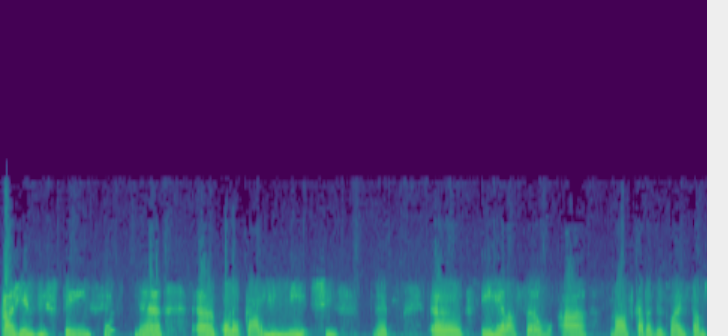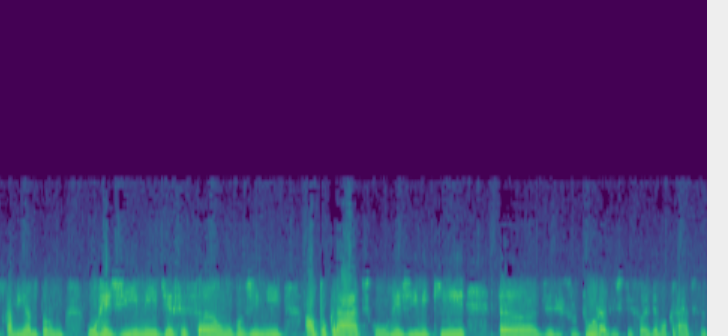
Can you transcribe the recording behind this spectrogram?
a resistência, né, uh, colocar limites, né, uh, em relação a nós cada vez mais estamos caminhando por um, um regime de exceção, um regime autocrático, um regime que uh, desestrutura as instituições democráticas.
